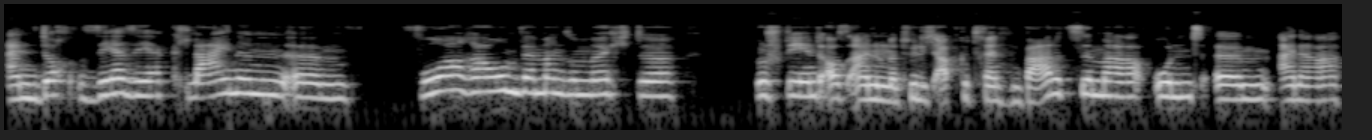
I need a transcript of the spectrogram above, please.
einen doch sehr, sehr kleinen ähm, Vorraum, wenn man so möchte, bestehend aus einem natürlich abgetrennten Badezimmer und ähm, einer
